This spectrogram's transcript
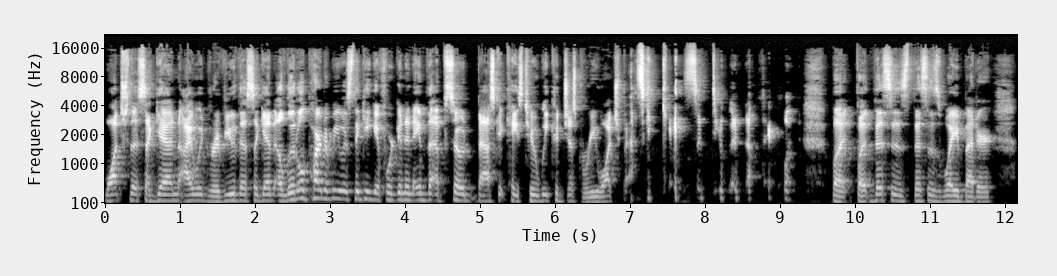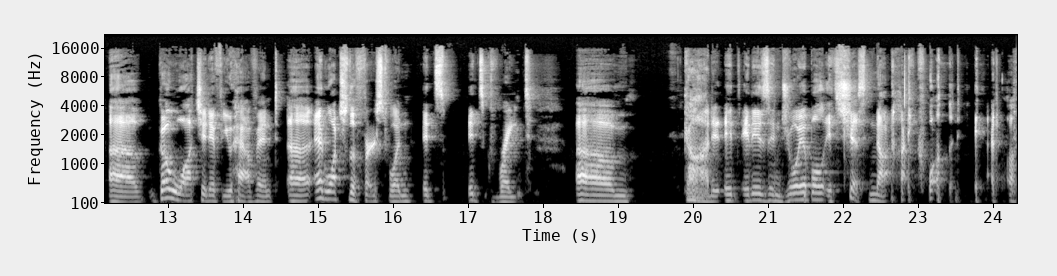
watch this again. I would review this again. A little part of me was thinking if we're going to name the episode Basket Case 2, we could just rewatch Basket Case and do another one. But but this is this is way better. Uh, go watch it if you haven't. Uh, and watch the first one. It's it's great. Um God, it, it, it is enjoyable. It's just not high quality at all.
